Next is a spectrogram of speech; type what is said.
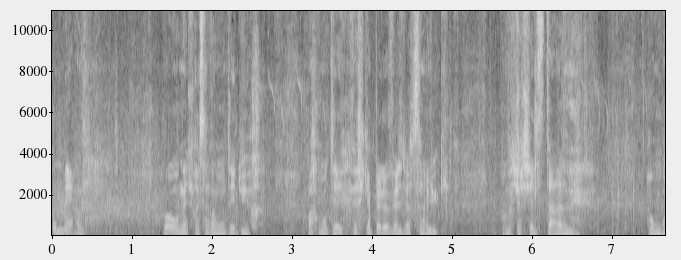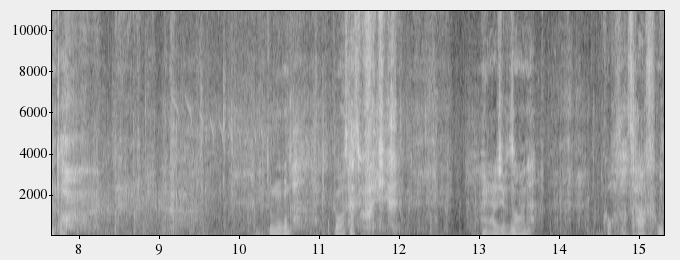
Oh merde. Bon, on est, je crois que ça va monter dur. On va remonter vers Capellevel, vers Saint-Luc. On va chercher le stade, mais en montant. Tout le monde commence à souffrir. Et là, j'ai besoin de concentrer à fond.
